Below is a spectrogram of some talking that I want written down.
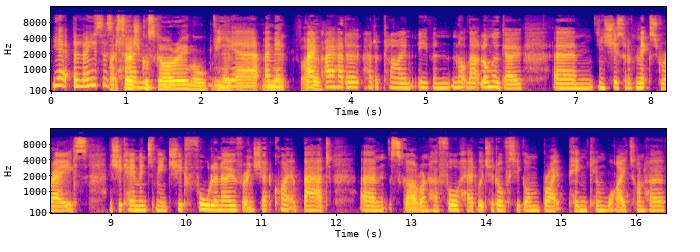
Yeah, the lasers Like surgical scarring or you know, yeah, I you know, mean, other- I, I had a had a client even not that long ago, um, and she's sort of mixed race, and she came into me and she'd fallen over and she had quite a bad um, scar on her forehead, which had obviously gone bright pink and white on her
